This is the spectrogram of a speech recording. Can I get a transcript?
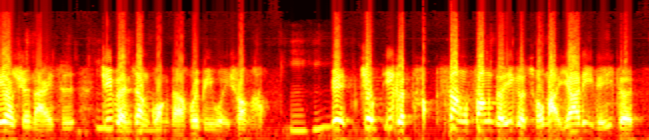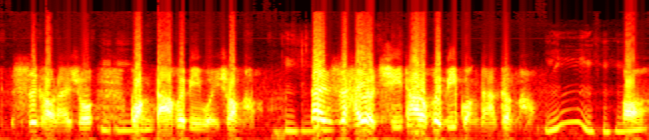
要选哪一支？基本上广达会比伟创好。嗯哼，因为就一个上方的一个筹码压力的一个思考来说，广达会比伟创好。嗯，但是还有其他的会比广达更好。嗯，哦，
